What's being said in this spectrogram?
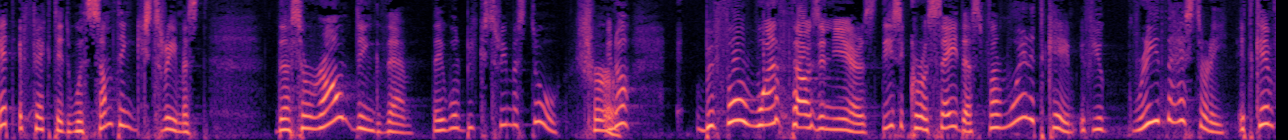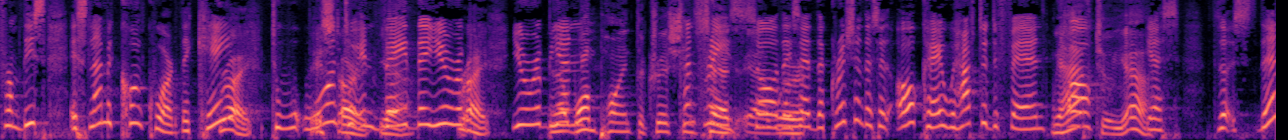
get affected with something extremist, the surrounding them, they will be extremist too. Sure. You know, before 1,000 years, these crusaders, from where it came, if you read the history, it came from this Islamic conquer. They came Right. to w- They want to invade yeah. the Europe, Right. European At one point, the Christians countries. said, yeah, so they said the Christian. They said, okay, we have to defend. We have Oh, to, yeah. Yes. Then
